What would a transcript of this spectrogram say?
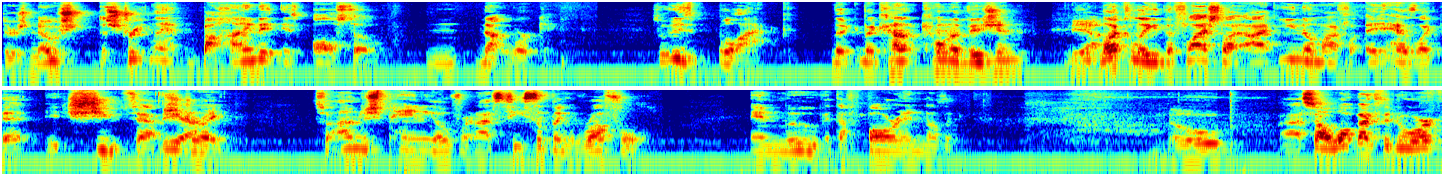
There's no sh- the street lamp behind it is also n- not working. So it is black. The the kind of vision. Yeah. Luckily, the flashlight, I you know my fla- it has like that. It shoots out Yeah. straight. So I'm just panning over and I see something ruffle and move at the far end. And I was like, Nope. uh, so I walked back to the door.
